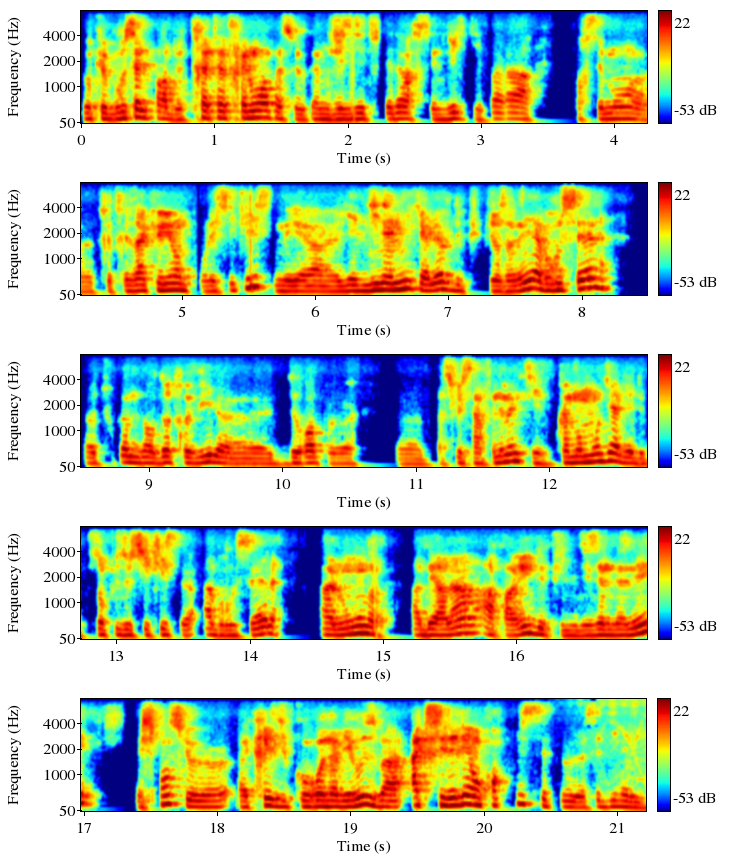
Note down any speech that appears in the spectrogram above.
Donc Bruxelles part de très très très loin parce que, comme je disais tout à l'heure, c'est une ville qui n'est pas forcément euh, très très accueillante pour les cyclistes, mais euh, il y a une dynamique à l'œuvre depuis plusieurs années à Bruxelles, euh, tout comme dans d'autres villes d'Europe, parce que c'est un phénomène qui est vraiment mondial. Il y a de plus en plus de cyclistes à Bruxelles, à Londres, à Berlin, à Paris depuis une dizaine d'années. Et je pense que la crise du coronavirus va accélérer encore plus cette, cette dynamique.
